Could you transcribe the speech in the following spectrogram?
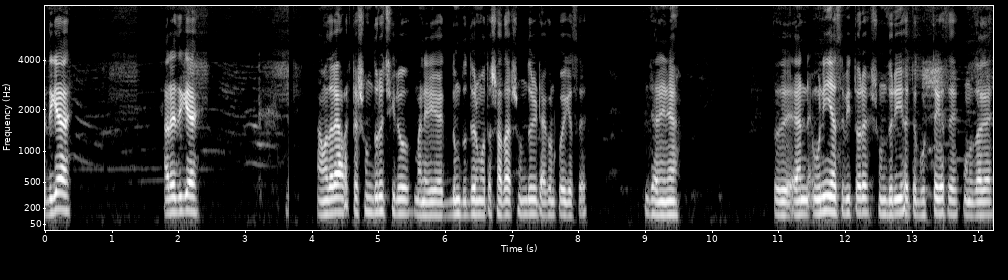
এদিকে আর এদিকে আমাদের আর একটা সুন্দরী ছিল মানে একদম দুধের মতো সাদা সুন্দরীটা এখন কই গেছে? জানি না। তো উনি আছে ভিতরে সুন্দরী হয়তো ঘুরতে গেছে কোনো জায়গায়।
